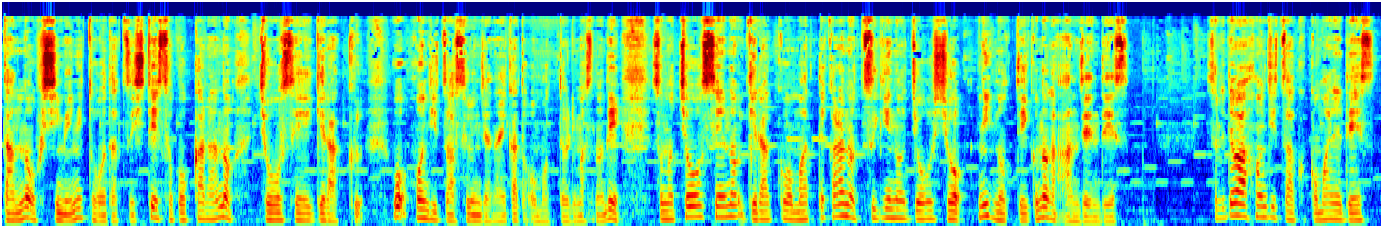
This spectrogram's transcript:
旦の節目に到達して、そこからの調整下落を本日はするんじゃないかと思っておりますので、その調整の下落を待ってからの次の上昇に乗っていくのが安全です。それでは本日はここまでです。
